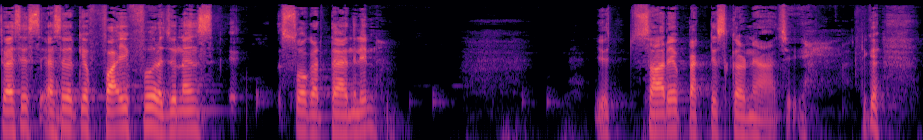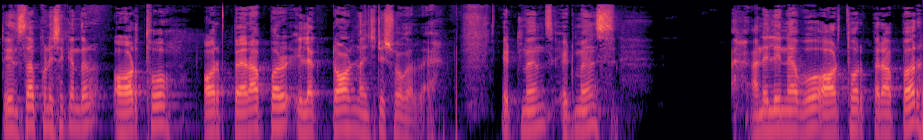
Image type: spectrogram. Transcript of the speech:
तो ऐसे ऐसे करके फाइव रेजोनेंस शो करता है एनिलिन ये सारे प्रैक्टिस करने आना चाहिए, ठीक है? तो इन सब कंडीशन के अंदर ऑर्थो और पैरा पर इलेक्ट्रॉन डेंसिटी शो कर रहा है। It means it means aniline है वो ऑर्थो और पैरा पर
